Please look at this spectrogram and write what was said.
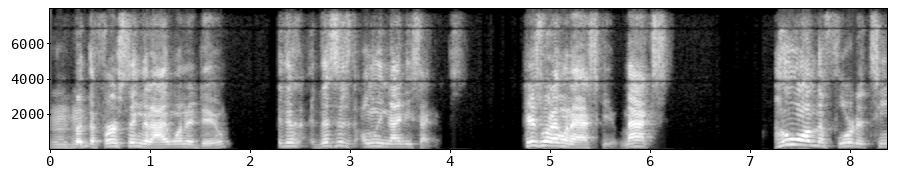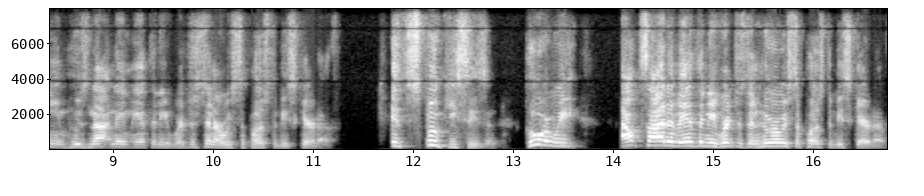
Mhm. but the first thing that I want to do, this, this is only 90 seconds. Here's what I want to ask you, Max. Who on the Florida team who's not named Anthony Richardson are we supposed to be scared of? It's spooky season. Who are we outside of Anthony Richardson? Who are we supposed to be scared of?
